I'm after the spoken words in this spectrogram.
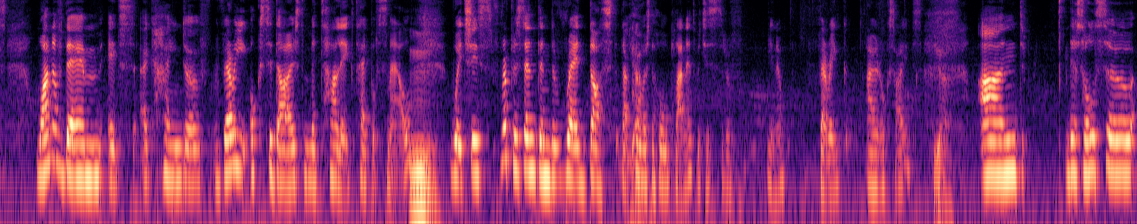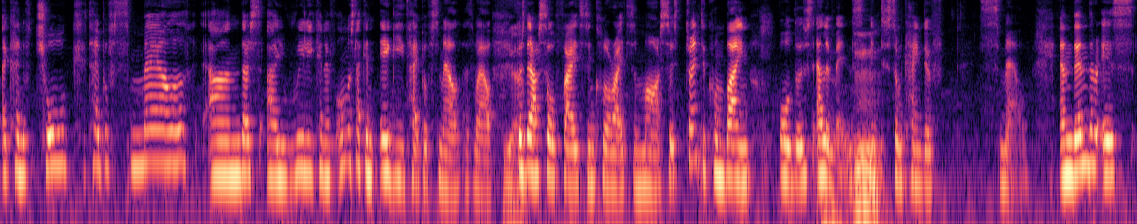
One of them it's a kind of very oxidized metallic type of smell, mm. which is representing the red dust that Yeah. covers the whole planet, which is sort of, you know, ferric iron oxides yeah. and there's also a kind of chalk type of smell and there's a really kind of almost like an eggy type of smell as well Yeah. because there are sulfides and chlorides and mars so it's trying to combine all those elements Mm. into some kind of smell and then there is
